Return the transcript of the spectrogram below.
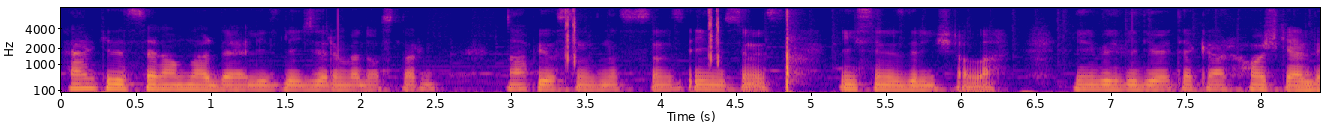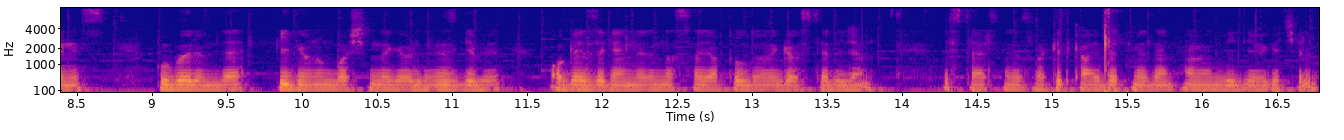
Herkese selamlar değerli izleyicilerim ve dostlarım. Ne yapıyorsunuz, nasılsınız, iyi misiniz? İyisinizdir inşallah. Yeni bir videoya tekrar hoş geldiniz. Bu bölümde videonun başında gördüğünüz gibi o gezegenlerin nasıl yapıldığını göstereceğim. İsterseniz vakit kaybetmeden hemen videoya geçelim.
